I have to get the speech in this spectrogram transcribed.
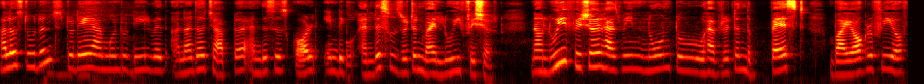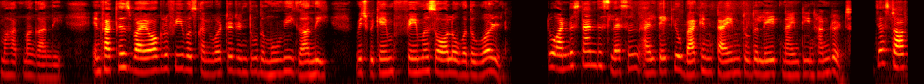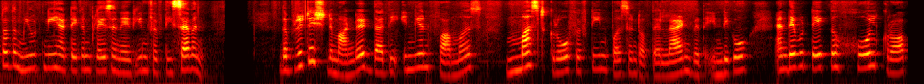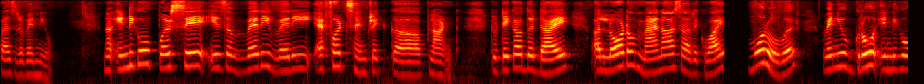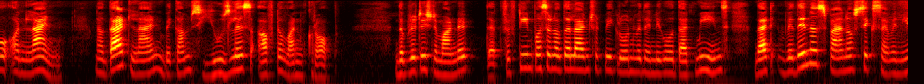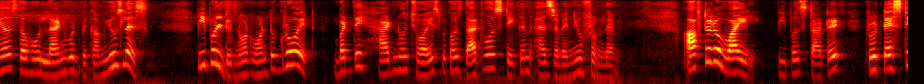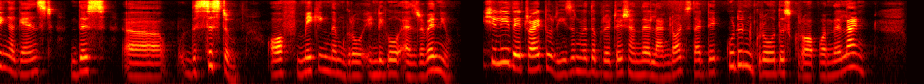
Hello, students. Today I'm going to deal with another chapter, and this is called Indigo. And this was written by Louis Fischer. Now, Louis Fischer has been known to have written the best biography of Mahatma Gandhi. In fact, his biography was converted into the movie Gandhi, which became famous all over the world. To understand this lesson, I'll take you back in time to the late 1900s just after the mutiny had taken place in 1857. The British demanded that the Indian farmers must grow 15% of their land with indigo and they would take the whole crop as revenue. Now, indigo per se is a very, very effort centric uh, plant. To take out the dye, a lot of man hours are required. Moreover, when you grow indigo on land, now that land becomes useless after one crop. The British demanded that 15% of the land should be grown with indigo. That means that within a span of 6 7 years, the whole land would become useless. People did not want to grow it, but they had no choice because that was taken as revenue from them. After a while, people started protesting against this, uh, this system of making them grow indigo as revenue. Initially, they tried to reason with the British and their landlords that they couldn't grow this crop on their land,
